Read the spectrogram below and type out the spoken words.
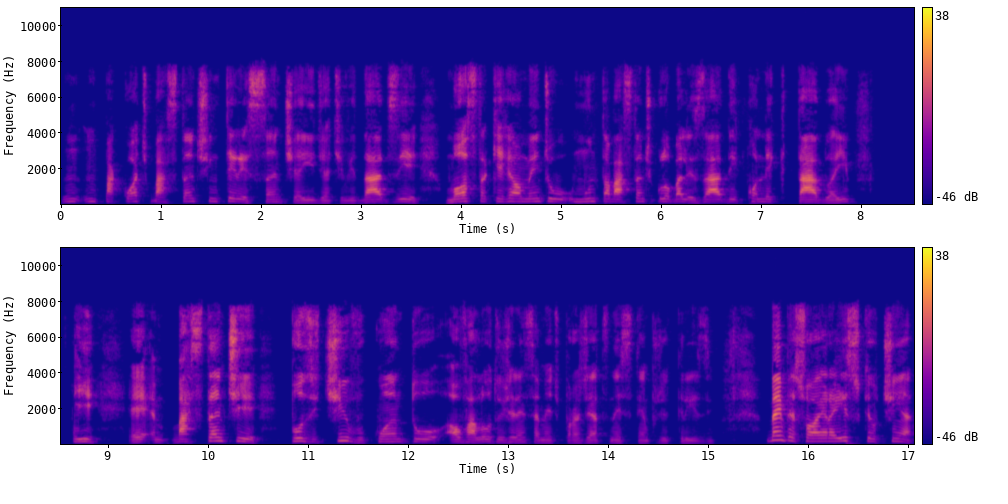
um, um, pacote bastante interessante aí de atividades e mostra que realmente o, o mundo está bastante globalizado e conectado aí e é, bastante positivo quanto ao valor do gerenciamento de projetos nesse tempo de crise. Bem, pessoal, era isso que eu tinha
